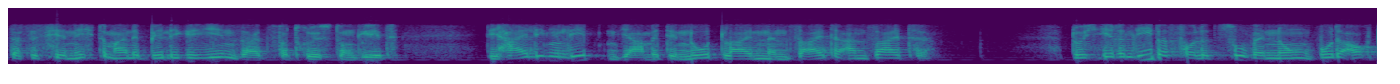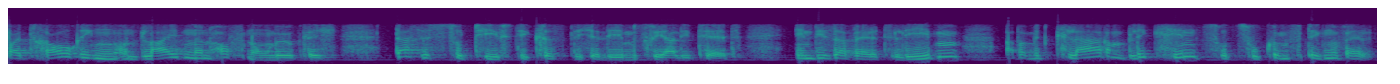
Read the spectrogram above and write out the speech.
dass es hier nicht um eine billige Jenseitsvertröstung geht. Die Heiligen lebten ja mit den Notleidenden Seite an Seite. Durch ihre liebevolle Zuwendung wurde auch bei traurigen und leidenden Hoffnung möglich. Das ist zutiefst die christliche Lebensrealität. In dieser Welt leben, aber mit klarem Blick hin zur zukünftigen Welt.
